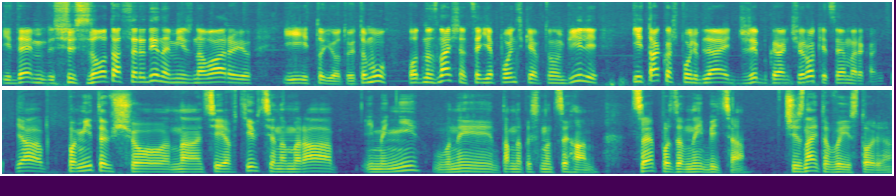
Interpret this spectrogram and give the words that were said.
Іде щось золота середина між Наварою і Тойотою. Тому однозначно це японські автомобілі, і також полюбляють джип Grand Cherokee, це американці. Я помітив, що на цій автівці номера імені, вони там написано циган. Це позивний бійця. Чи знаєте ви історію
